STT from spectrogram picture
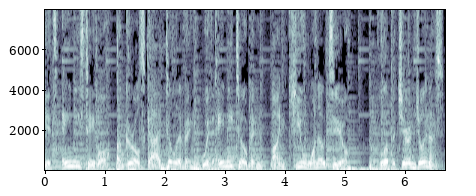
It's Amy's Table, a girl's guide to living with Amy Tobin on Q102. Pull up a chair and join us.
